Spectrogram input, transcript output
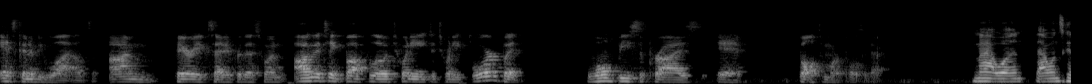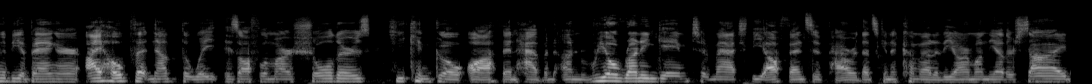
It's going to be wild. I'm very excited for this one. I'm going to take Buffalo 28 to 24, but won't be surprised if Baltimore pulls it out. Matt one, that one's going to be a banger. I hope that now that the weight is off Lamar's shoulders, he can go off and have an unreal running game to match the offensive power that's going to come out of the arm on the other side.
